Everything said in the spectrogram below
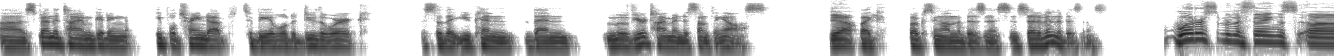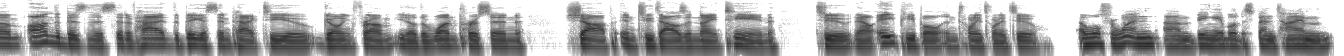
uh, spend the time getting people trained up to be able to do the work so that you can then move your time into something else. Yeah. Like focusing on the business instead of in the business. What are some of the things um, on the business that have had the biggest impact to you going from you know the one person shop in 2019 to now eight people in 2022 uh, well, for one, um, being able to spend time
